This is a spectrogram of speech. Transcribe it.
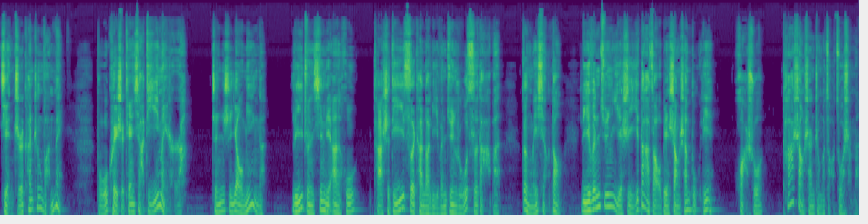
简直堪称完美。不愧是天下第一美人啊，真是要命啊！李准心里暗呼，他是第一次看到李文君如此打扮，更没想到李文君也是一大早便上山捕猎。话说他上山这么早做什么？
